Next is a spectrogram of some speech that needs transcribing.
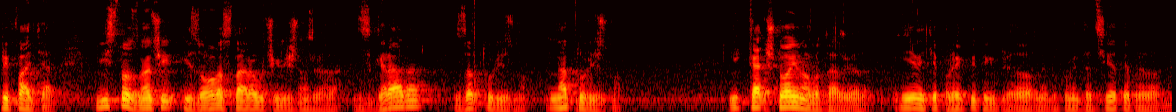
прифаќа. Исто значи и за ова стара училишна зграда. Зграда за туризмот, на туризмот. И ка, што има во таа зграда? Ние веќе проектите ги предававме, документацијата ја предававме.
